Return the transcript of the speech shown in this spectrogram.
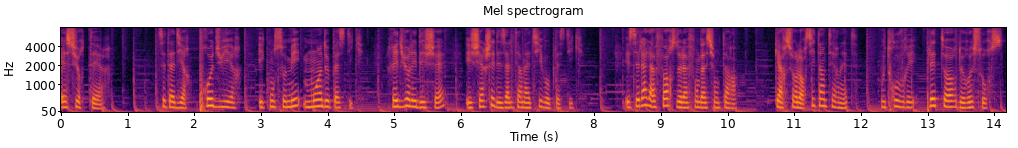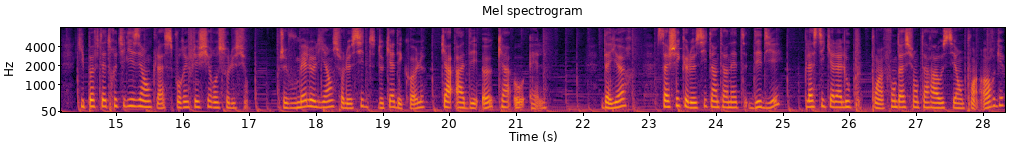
est sur Terre, c'est-à-dire produire et consommer moins de plastique, réduire les déchets et chercher des alternatives au plastique. Et c'est là la force de la Fondation Tara, car sur leur site internet, vous trouverez pléthore de ressources qui peuvent être utilisées en classe pour réfléchir aux solutions. Je vous mets le lien sur le site de Cadécole, K-A-D-E-K-O-L. D'ailleurs, sachez que le site internet dédié, plastiquealaloupe.fondationtaraocéan.org,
